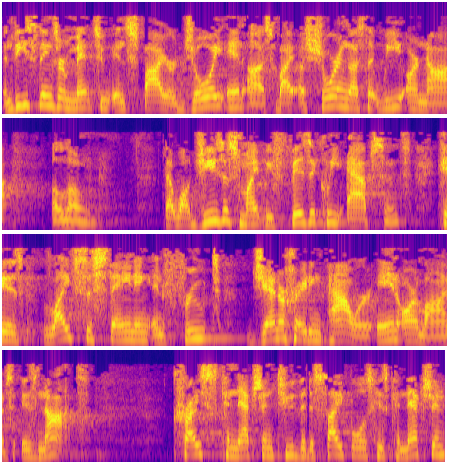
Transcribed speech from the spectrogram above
And these things are meant to inspire joy in us by assuring us that we are not alone that while Jesus might be physically absent, His life-sustaining and fruit-generating power in our lives is not. Christ's connection to the disciples, His connection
